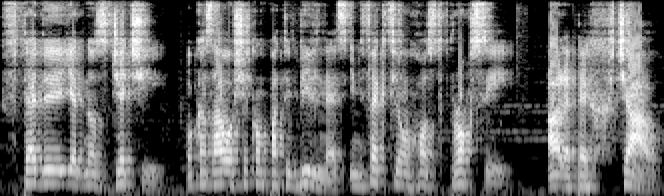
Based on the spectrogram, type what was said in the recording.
Wtedy jedno z dzieci okazało się kompatybilne z infekcją host proxy, ale pech chciał,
